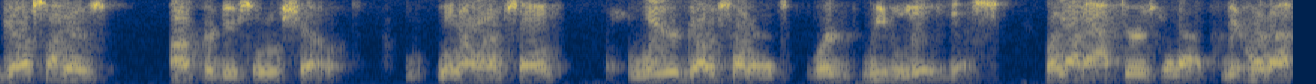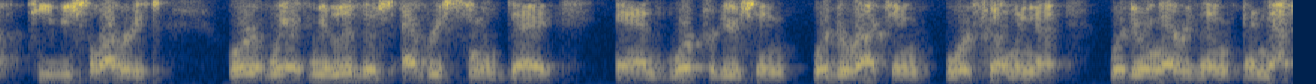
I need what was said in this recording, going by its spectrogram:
ghost hunters are producing the show. You know what I'm saying? We're ghost hunters. We're we live this. We're not actors. We're not we're not TV celebrities. We're, we we live this every single day, and we're producing, we're directing, we're filming it, we're doing everything, and that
